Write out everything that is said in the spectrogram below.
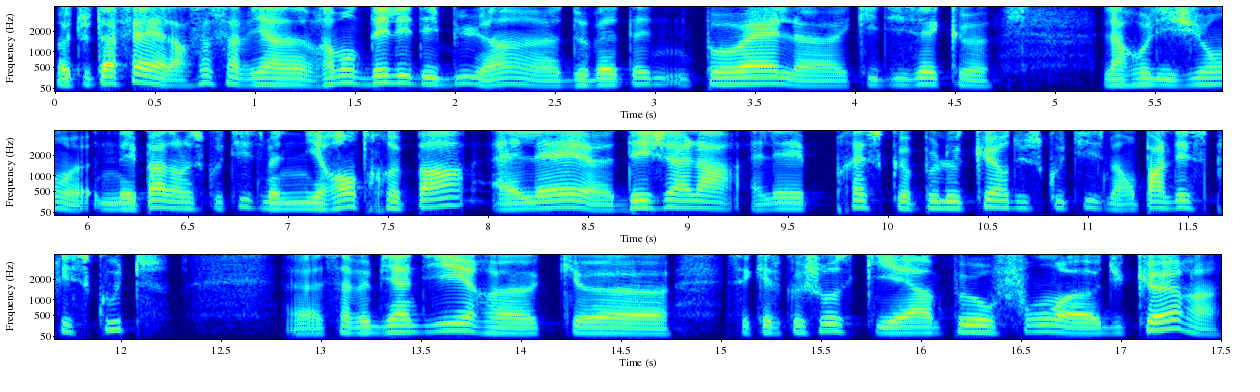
Oui, tout à fait. Alors ça, ça vient vraiment dès les débuts hein, de Baden-Powell euh, qui disait que la religion euh, n'est pas dans le scoutisme, elle n'y rentre pas, elle est déjà là, elle est presque un peu le cœur du scoutisme. On parle d'esprit scout, euh, ça veut bien dire euh, que c'est quelque chose qui est un peu au fond euh, du cœur.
